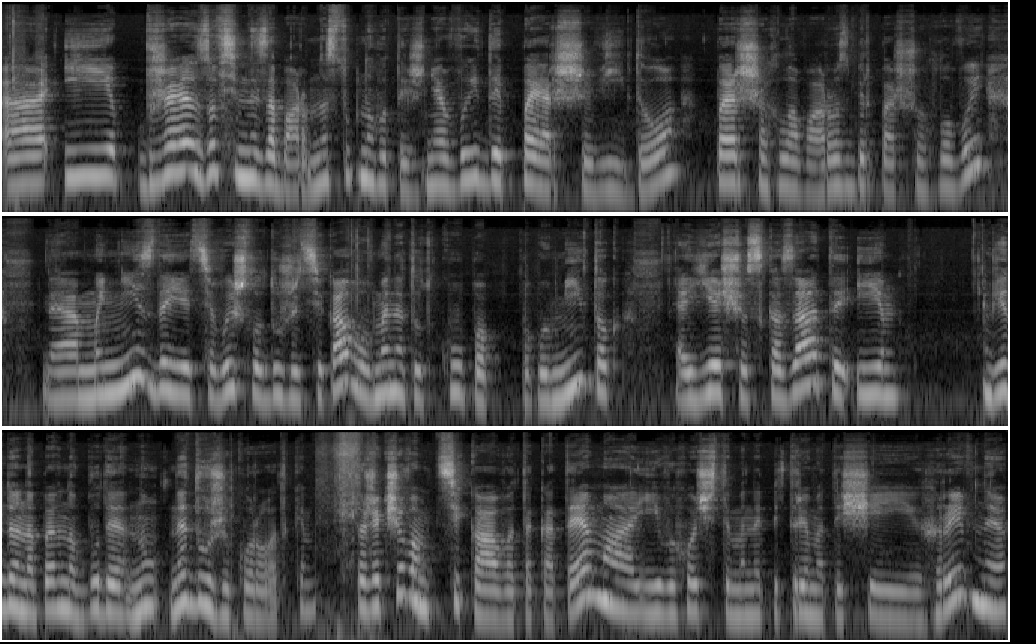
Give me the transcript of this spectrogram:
Е, І вже зовсім незабаром, наступного тижня, вийде перше відео, перша глава, розбір першої глави. Е, Мені здається, вийшло дуже цікаво. В мене тут купа поміток, е, є що сказати, і Відео, напевно, буде ну не дуже коротким. Тож, якщо вам цікава така тема і ви хочете мене підтримати ще й гривнею,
